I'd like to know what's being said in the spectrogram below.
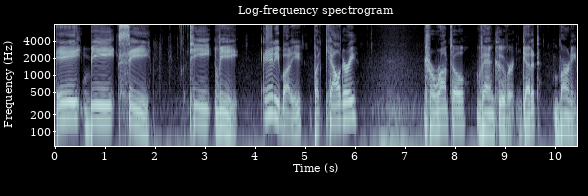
ABC TV, anybody but Calgary, Toronto, Vancouver. Get it? Barney.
